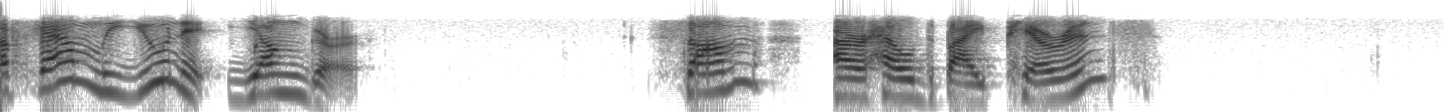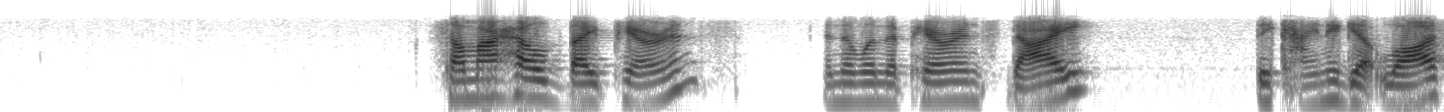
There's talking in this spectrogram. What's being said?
a family unit younger. Some are held by parents Some are held by parents, and then when the parents die, they kind of get lost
